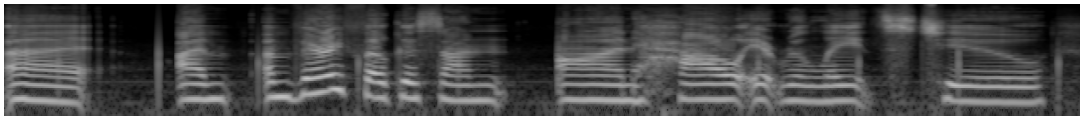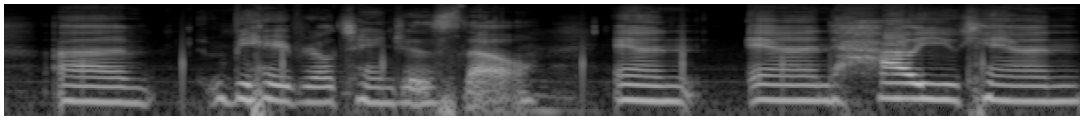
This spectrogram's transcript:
uh, I'm I'm very focused on on how it relates to um, behavioral changes, though, and and how you can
